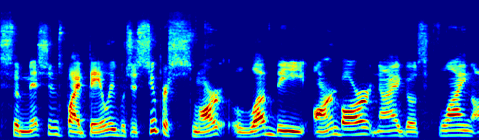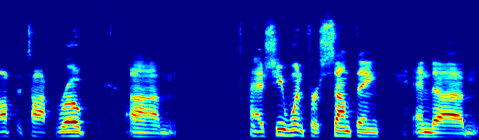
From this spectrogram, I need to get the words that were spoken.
submissions by Bayley, which is super smart. Love the armbar. Nia goes flying off the top rope um, as she went for something, and um,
